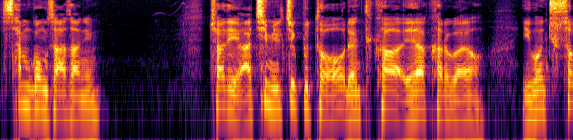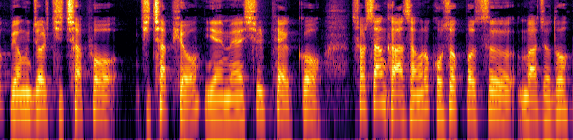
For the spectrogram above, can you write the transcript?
3044님. 차디, 아침 일찍부터 렌트카 예약하러 가요. 이번 추석 명절 기차표, 기차표 예매 실패했고, 설상가상으로 고속버스마저도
